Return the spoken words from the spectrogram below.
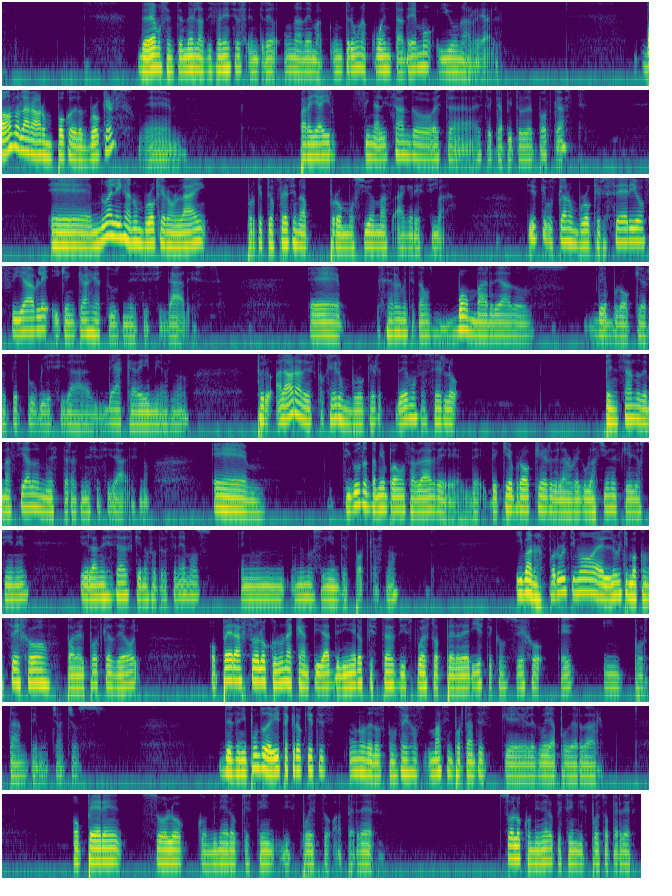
Debemos entender las diferencias entre una, demo, entre una cuenta demo y una real. Vamos a hablar ahora un poco de los brokers. Eh, para ya ir finalizando este capítulo del podcast. Eh, no elijan un broker online porque te ofrece una promoción más agresiva. Tienes que buscar un broker serio, fiable y que encaje a tus necesidades. Eh, generalmente estamos bombardeados de brokers, de publicidad, de academias, ¿no? Pero a la hora de escoger un broker debemos hacerlo pensando demasiado en nuestras necesidades, ¿no? Eh, si gustan también podemos hablar de, de, qué broker, de las regulaciones que ellos tienen y de las necesidades que nosotros tenemos en, un, en unos siguientes podcasts, ¿no? Y bueno, por último, el último consejo para el podcast de hoy. Opera solo con una cantidad de dinero que estás dispuesto a perder y este consejo es importante, muchachos. Desde mi punto de vista creo que este es uno de los consejos más importantes que les voy a poder dar. Operen solo con dinero que estén dispuestos a perder. Solo con dinero que estén dispuestos a perder.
